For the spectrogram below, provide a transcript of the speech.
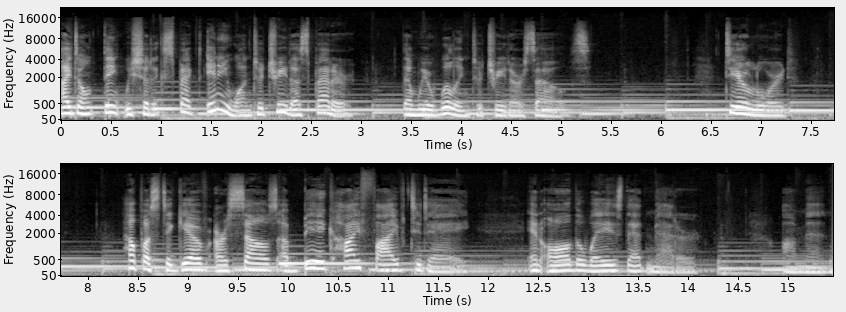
I don't think we should expect anyone to treat us better than we're willing to treat ourselves. Dear Lord, help us to give ourselves a big high five today in all the ways that matter. Amen.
